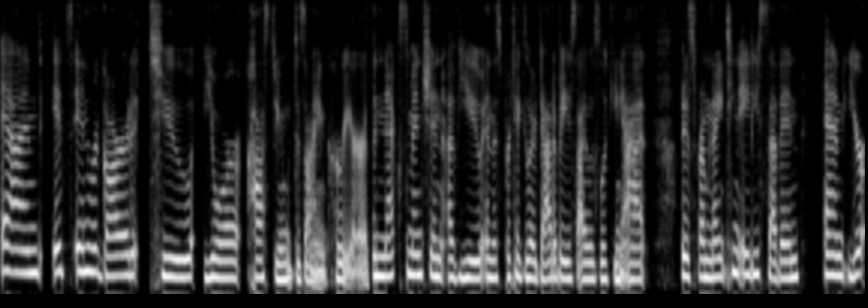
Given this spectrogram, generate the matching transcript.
And it's in regard to your costume design career. The next mention of you in this particular database I was looking at is from 1987. And you're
